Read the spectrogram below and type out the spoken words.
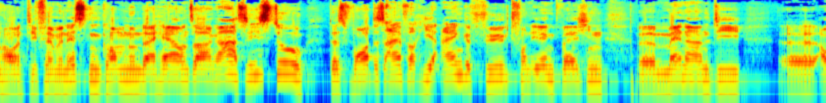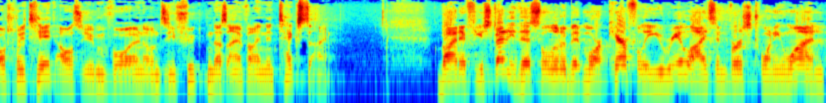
Oh, und die Feministen kommen nun daher und sagen, ah, siehst du, das Wort ist einfach hier eingefügt von irgendwelchen äh, Männern, die äh, Autorität ausüben wollen und sie fügten das einfach in den Text ein. But if you study this a little bit more carefully, you realize in verse 21,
